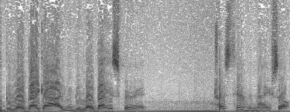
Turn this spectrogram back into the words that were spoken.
You be led by God. You to be led by His Spirit. Trust Him and not yourself.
